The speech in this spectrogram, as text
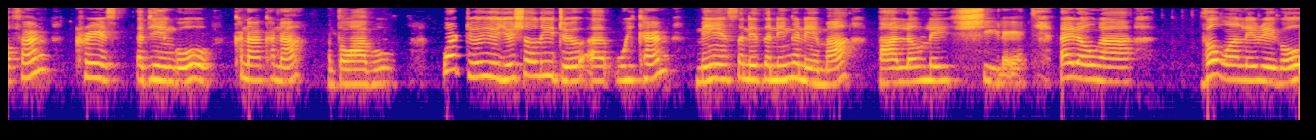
often Chris အပြင်ကိုခဏခဏမသွားဘူး What do you usually do at weekend မင်းစနေတနင်္ဂနွေမှာဘာလုပ်လေးရှိလဲအဲ့တော့က verb 1လေးတွေကို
